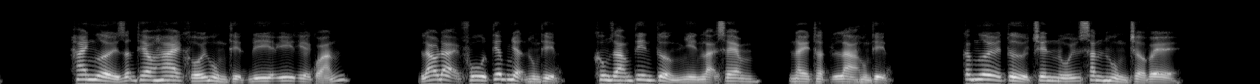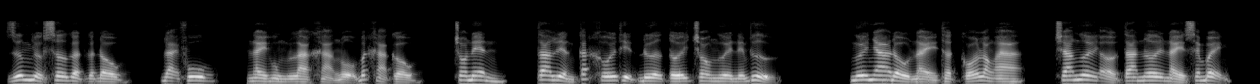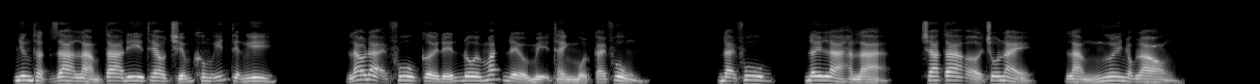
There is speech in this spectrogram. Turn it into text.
Hai người dẫn theo hai khối hùng thịt đi y ghề quán. Lão đại phu tiếp nhận hùng thịt, không dám tin tưởng nhìn lại xem, này thật là hùng thịt. Các ngươi từ trên núi săn hùng trở về. Dương Nhược Sơ gật gật đầu, đại phu, này hùng là khả ngộ bất khả cầu, cho nên, ta liền cắt khối thịt đưa tới cho ngươi nếm thử. Ngươi nha đầu này thật có lòng à, cha ngươi ở ta nơi này xem bệnh, nhưng thật ra làm ta đi theo chiếm không ít tiện nghi. Lão đại phu cười đến đôi mắt đều mị thành một cái phùng. Đại phu, đây là hẳn là, cha ta ở chỗ này, làm ngươi nhọc lòng.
